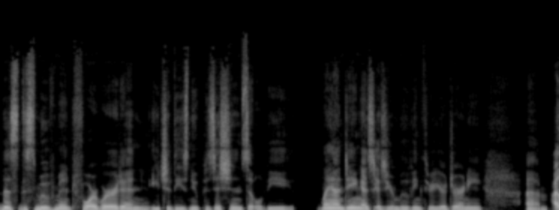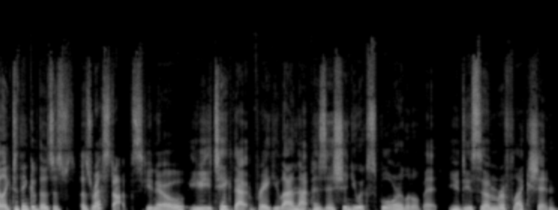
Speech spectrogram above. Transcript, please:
this this movement forward and each of these new positions that will be landing as, as you're moving through your journey um, I like to think of those as, as rest stops. You know, you, you, take that break, you land that position, you explore a little bit, you do some reflection,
